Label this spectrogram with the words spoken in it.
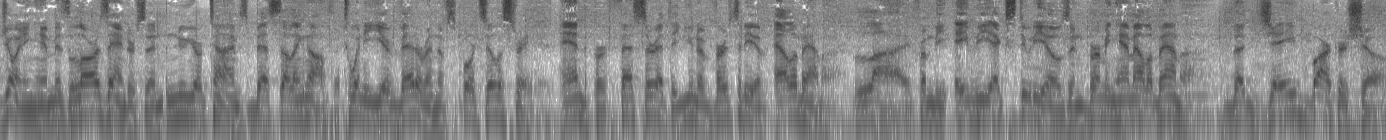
Joining him is Lars Anderson, New York Times best-selling author, 20-year veteran of Sports Illustrated, and professor at the University of Alabama. Live from the AVX studios in Birmingham, Alabama, The Jay Barker Show.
